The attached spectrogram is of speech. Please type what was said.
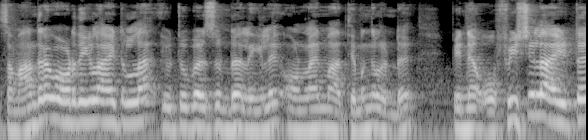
സമാന്തര കോടതികളായിട്ടുള്ള യൂട്യൂബേഴ്സ് ഉണ്ട് അല്ലെങ്കിൽ ഓൺലൈൻ മാധ്യമങ്ങളുണ്ട്. പിന്നെ ഒഫീഷ്യലായിട്ട്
